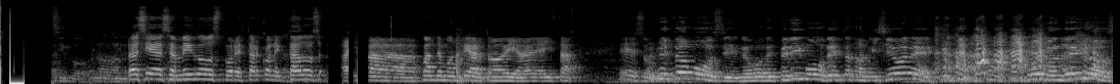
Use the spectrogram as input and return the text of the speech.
No, no. Gracias amigos por estar conectados. Ahí está Juan de Montreal todavía, ahí está. Eso. Estamos, nos despedimos de esta transmisión. eh. Muy contentos,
